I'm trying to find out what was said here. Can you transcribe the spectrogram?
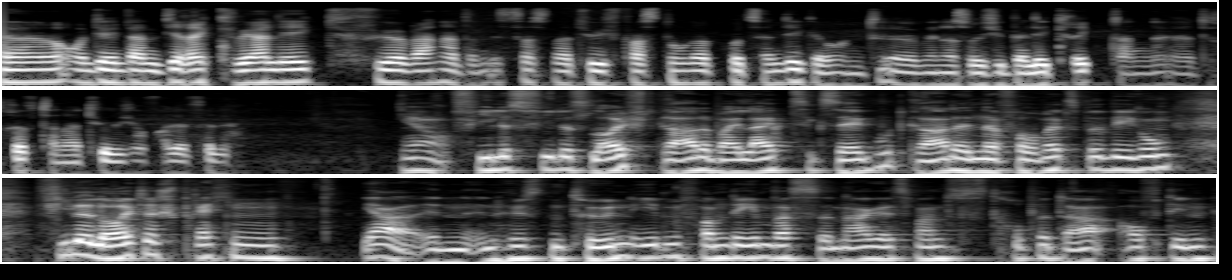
und den dann direkt querlegt für Werner, dann ist das natürlich fast eine hundertprozentige. Und äh, wenn er solche Bälle kriegt, dann äh, trifft er natürlich auf alle Fälle. Ja, vieles, vieles läuft gerade bei Leipzig sehr gut, gerade in der Vorwärtsbewegung. Viele Leute sprechen ja in, in höchsten Tönen eben von dem, was Nagelsmanns Truppe da auf den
